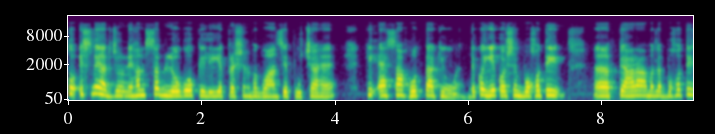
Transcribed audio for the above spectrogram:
तो इसमें अर्जुन ने हम सब लोगों के लिए ये प्रश्न भगवान से पूछा है कि ऐसा होता क्यों है? देखो, ये क्वेश्चन बहुत ही प्यारा मतलब बहुत ही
